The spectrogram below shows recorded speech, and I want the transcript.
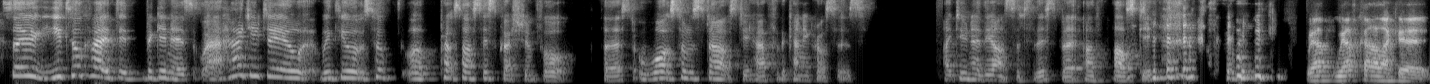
So you talk about beginners. How do you deal with your? So well, perhaps ask this question for first. What sort of starts do you have for the canicrossers? I do know the answer to this, but I'll ask you. we have we have kind of like a,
